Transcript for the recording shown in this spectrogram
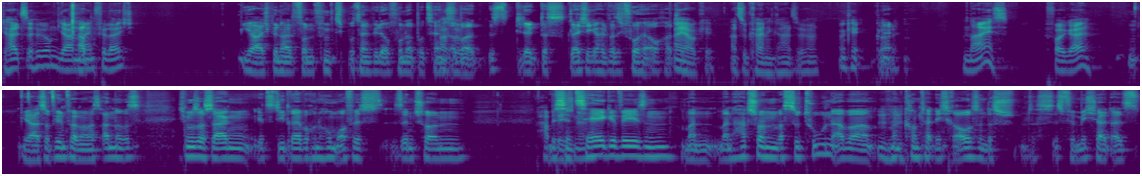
Gehaltserhöhung? Ja, nein, vielleicht? Ja, ich bin halt von 50% wieder auf 100%, Ach so. aber ist direkt das gleiche Gehalt, was ich vorher auch hatte. Ah ja, okay. Also keine Gehaltserhöhung. Okay, it. Nice. Voll geil. Ja, ist auf jeden Fall mal was anderes. Ich muss auch sagen, jetzt die drei Wochen Homeoffice sind schon ein bisschen ich, ne? zäh gewesen. Man, man hat schon was zu tun, aber Mhm. man kommt halt nicht raus und das, das ist für mich halt als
